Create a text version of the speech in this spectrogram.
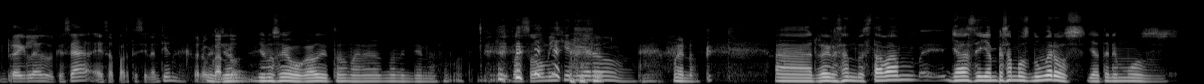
reglas, lo que sea, esa parte sí la entiendo. Pero Pues cuando... yo, yo no soy abogado y de todas maneras no le entiendo esa parte. ¿Qué pasó, mi ingeniero? Bueno, ah, regresando, estaba, eh, ya, ya empezamos números, ya tenemos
